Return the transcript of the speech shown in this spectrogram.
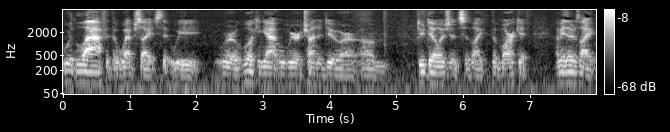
would laugh at the websites that we were looking at when we were trying to do our um, due diligence of like the market. I mean, there's like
